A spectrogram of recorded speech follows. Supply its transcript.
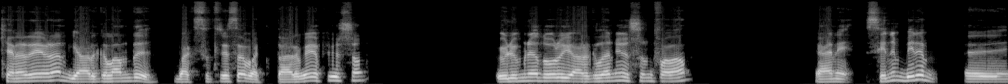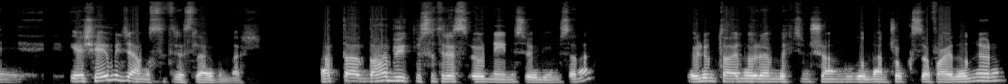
Kenan Evren yargılandı. Bak strese bak. Darbe yapıyorsun. Ölümüne doğru yargılanıyorsun falan. Yani senin benim e, yaşayamayacağımız stresler bunlar. Hatta daha büyük bir stres örneğini söyleyeyim sana. Ölüm tarihini öğrenmek için şu an Google'dan çok kısa faydalanıyorum.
